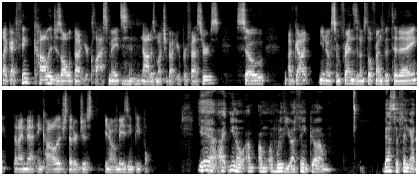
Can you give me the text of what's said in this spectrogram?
Like I think college is all about your classmates and not as much about your professors. So I've got, you know, some friends that I'm still friends with today that I met in college that are just, you know, amazing people. Yeah, I you know I'm I'm, I'm with you. I think um, that's the thing I,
